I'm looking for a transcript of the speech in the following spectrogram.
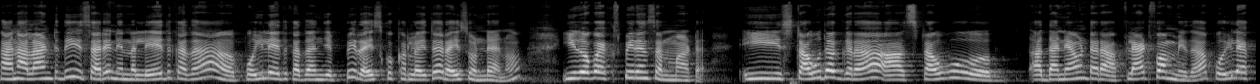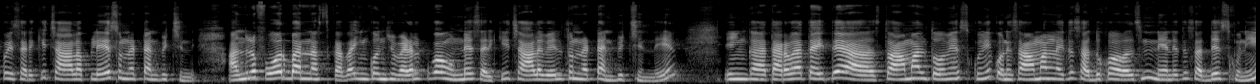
కానీ అలాంటిది సరే నిన్న లేదు కదా పొయ్యి లేదు కదా అని చెప్పి రైస్ కుక్కర్లో అయితే రైస్ వండాను. ఇది ఒక ఎక్స్పీరియన్స్ అనమాట ఈ స్టవ్ దగ్గర ఆ స్టవ్ దాన్ని ఏమంటారు? ఆ ప్లాట్ఫామ్ మీద పొయ్యి లేకపోయేసరికి చాలా ప్లేస్ ఉన్నట్టు అనిపించింది. అందులో ఫోర్ బర్నర్స్ కదా ఇంకొంచెం వెడల్పుగా ఉండేసరికి చాలా వెళ్తున్నట్టు అనిపించింది. ఇంకా తర్వాత అయితే ఆ సామాన్లు తోమేసుకుని కొన్ని సామాన్లు అయితే సర్దుకోవాల్సింది నేనైతే సర్దేసుకుని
